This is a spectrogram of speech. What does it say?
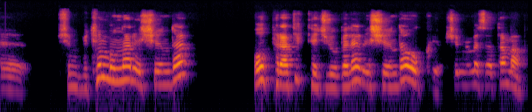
e, şimdi bütün bunlar ışığında o pratik tecrübeler ışığında okuyor. Şimdi mesela tamam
